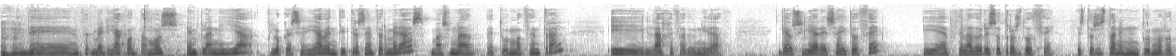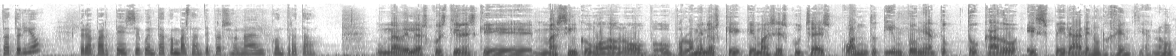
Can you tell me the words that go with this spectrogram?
De enfermería contamos en planilla lo que sería 23 enfermeras, más una de turno central y la jefa de unidad. De auxiliares hay 12 y en celadores otros 12. Estos están en un turno rotatorio, pero aparte se cuenta con bastante personal contratado. Una de las cuestiones que más incomoda, ¿no? o, por lo menos que, más se escucha, es cuánto tiempo me ha tocado esperar en urgencias. ¿no?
